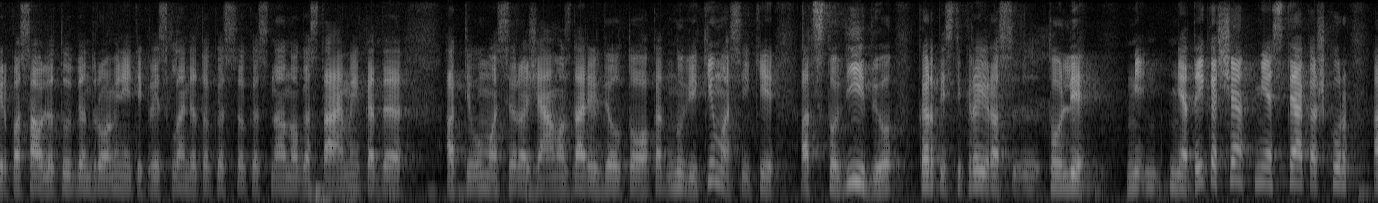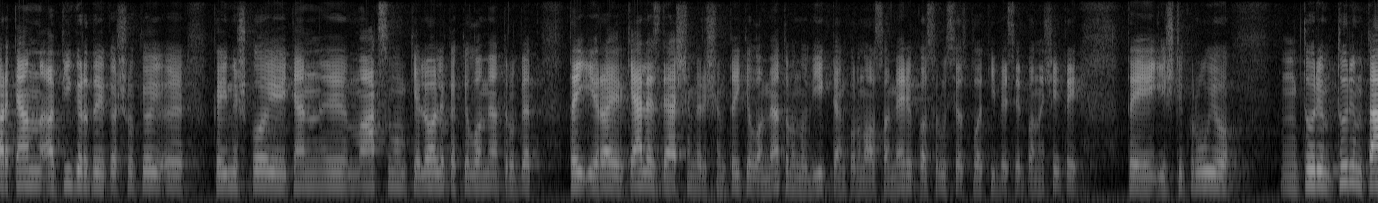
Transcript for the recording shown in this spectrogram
ir pasaulio lietuvių bendruomeniai tikrai sklandė tokius, tokius na, nuogastavimai, kad e, aktyvumas yra žemas dar ir dėl to, kad nuvykimas iki atstovybių kartais tikrai yra toli. Ne, ne tai, kad čia mieste kažkur ar ten apygardai kažkokioj e, kaimiškoji ten e, maksimum keliolika kilometrų, bet tai yra ir keliasdešimt ir šimtai kilometrų nuvykti ten kur nors Amerikos, Rusijos platybės ir panašiai. Tai, tai iš tikrųjų turim, turim tą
